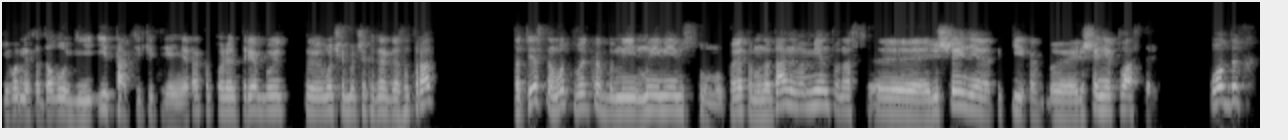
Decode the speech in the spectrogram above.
его методологии и тактики тренера, которая требует э, очень больших энергозатрат. Соответственно, вот вы как бы мы, мы имеем сумму. Поэтому на данный момент у нас э, решения такие как бы решения пластырь. Отдых,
